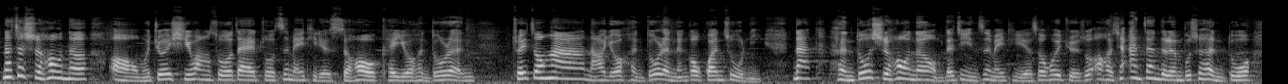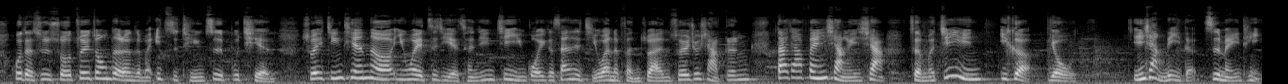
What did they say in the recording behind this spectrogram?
那这时候呢，呃，我们就会希望说，在做自媒体的时候，可以有很多人。追踪啊，然后有很多人能够关注你。那很多时候呢，我们在经营自媒体的时候，会觉得说，哦，好像按赞的人不是很多，或者是说追踪的人怎么一直停滞不前。所以今天呢，因为自己也曾经经营过一个三十几万的粉砖，所以就想跟大家分享一下，怎么经营一个有影响力的自媒体。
